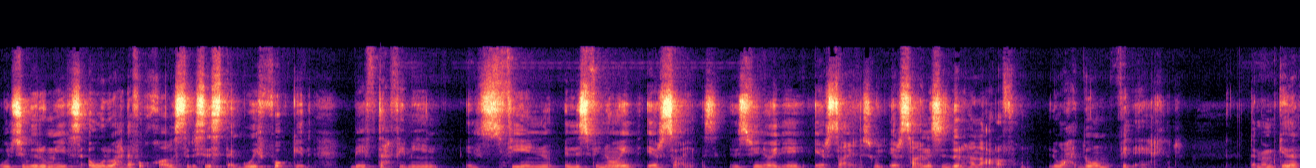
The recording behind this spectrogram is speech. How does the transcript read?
وال superior meatus أول واحدة فوق خالص recess تجويف فوق كده. بيفتح في مين؟ السفينو السفينويد اير ساينس السفينويد إيه؟ اير ساينس والاير ساينس دول هنعرفهم لوحدهم في الآخر. تمام كده؟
